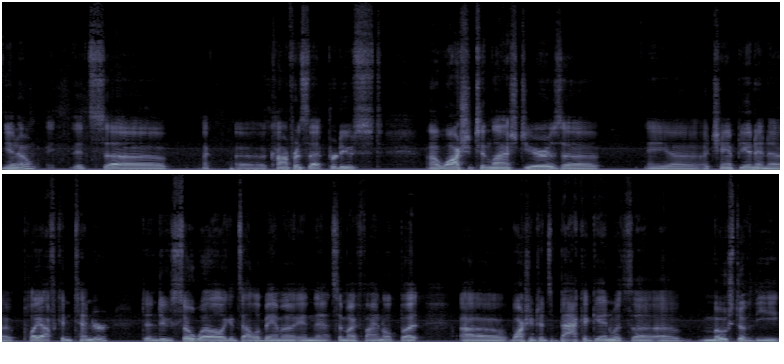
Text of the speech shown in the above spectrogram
you know, it's uh, a, conference that produced uh, Washington last year as a a, uh, a champion and a playoff contender. Didn't do so well against Alabama in that semifinal, but uh, Washington's back again with uh, uh, most of the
